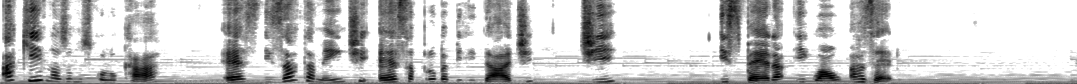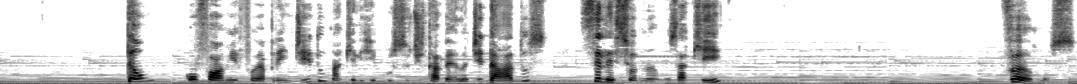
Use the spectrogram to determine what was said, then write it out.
Aqui nós vamos colocar exatamente essa probabilidade de espera igual a zero. Então, Conforme foi aprendido naquele recurso de tabela de dados, selecionamos aqui. Vamos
